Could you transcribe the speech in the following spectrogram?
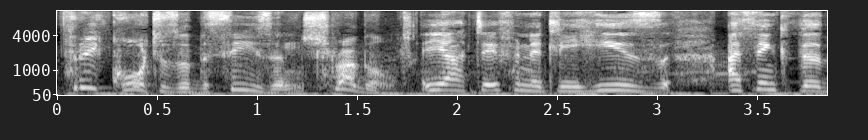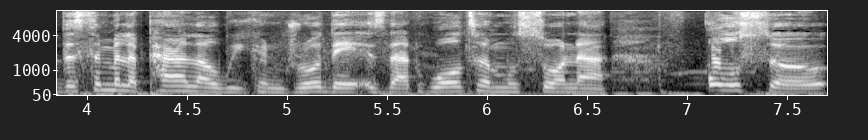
three quarters of the season struggled. Yeah, definitely. He's, I think the, the similar parallel we can draw there is that Walter Musona also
